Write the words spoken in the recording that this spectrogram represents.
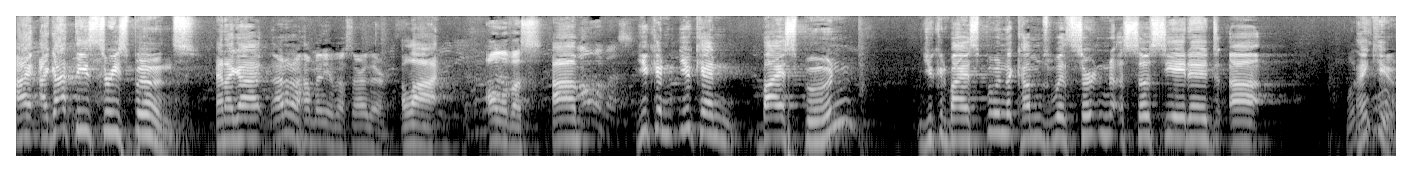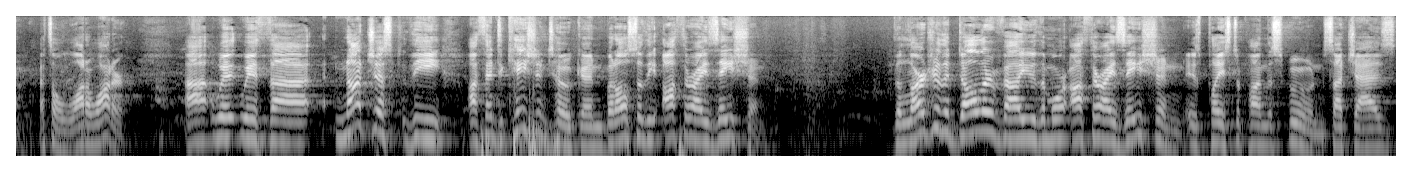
I, I got these three spoons, and I got I don't know how many of us are there. A lot. All of us. Um, You can you can buy a spoon. You can buy a spoon that comes with certain associated. Uh, thank you. That's a lot of water. Uh, with with uh, not just the authentication token, but also the authorization. The larger the dollar value, the more authorization is placed upon the spoon, such as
